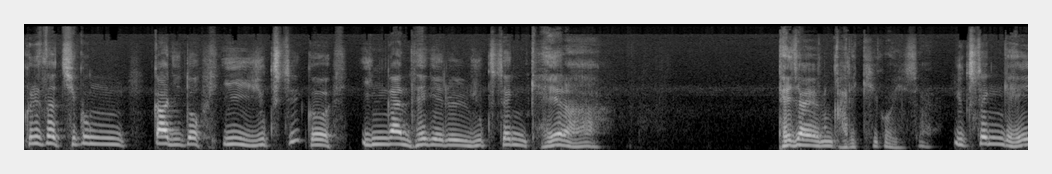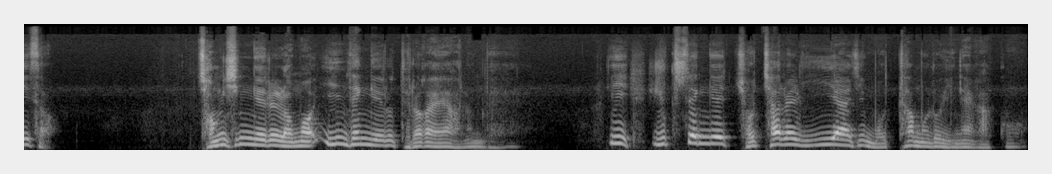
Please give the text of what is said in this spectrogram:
그래서 지금까지도 이 육생, 그 인간 세계를 육생계라 대자연은 가리키고 있어요. 육생계에서 정신계를 넘어 인생계로 들어가야 하는데 이 육생계조차를 이해하지 못함으로 인해 갖고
